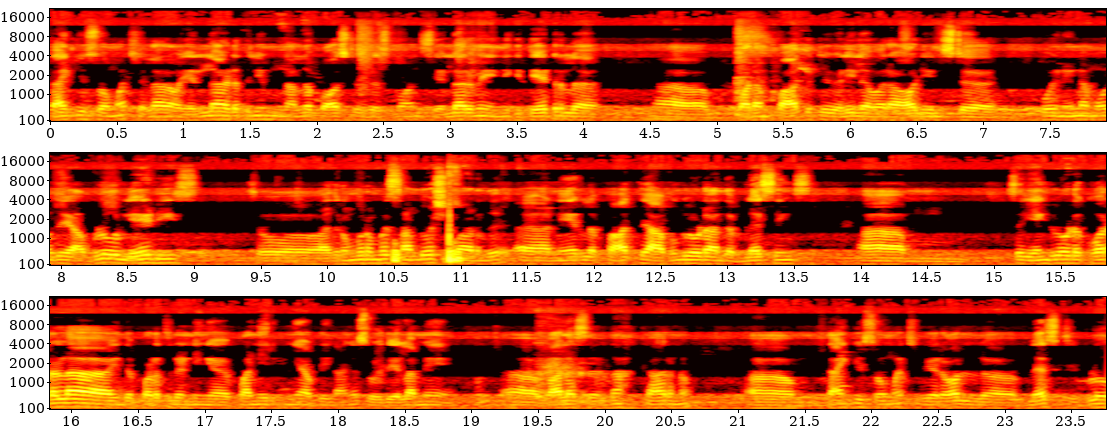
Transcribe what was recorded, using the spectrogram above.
தேங்க்யூ ஸோ மச் எல்லா எல்லா இடத்துலையும் நல்ல பாசிட்டிவ் ரெஸ்பான்ஸ் எல்லாருமே இன்றைக்கி தேட்டரில் படம் பார்த்துட்டு வெளியில் வர ஆடியன்ஸ்ட்டு போய் நின்னும் போது அவ்வளோ லேடிஸ் ஸோ அது ரொம்ப ரொம்ப சந்தோஷமாக இருந்து நேரில் பார்த்து அவங்களோட அந்த பிளெஸ்ஸிங்ஸ் சரி எங்களோட குரலாக இந்த படத்தில் நீங்கள் பண்ணியிருக்கீங்க அப்படின்னாங்க. ஸோ இது எல்லாமே பாலா சார் தான் காரணம். Thank you so much we're all blessed இவ்வளோ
